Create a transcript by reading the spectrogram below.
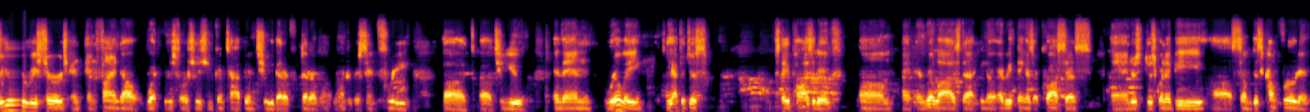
do your research and, and find out what resources you can tap into that are that are 100% free uh, uh, to you, and then really you have to just stay positive um, and, and realize that you know everything is a process and there's there's going to be uh, some discomfort and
